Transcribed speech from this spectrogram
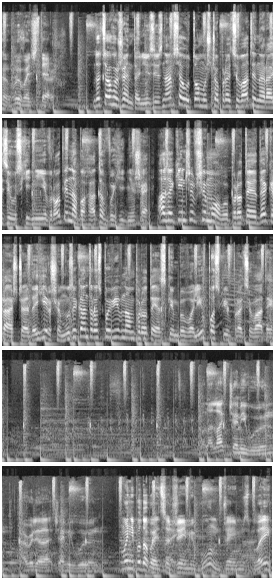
Вибачте. До цього ж Ентоні зізнався у тому, що працювати наразі у східній Європі набагато вигідніше. А закінчивши мову про те, де краще, де гірше, музикант розповів нам про те, з ким би волів поспівпрацювати. I like Jamie Woon. I really like Jamie Woon. Мені подобається Джеймі Вун, Джеймс Блейк.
